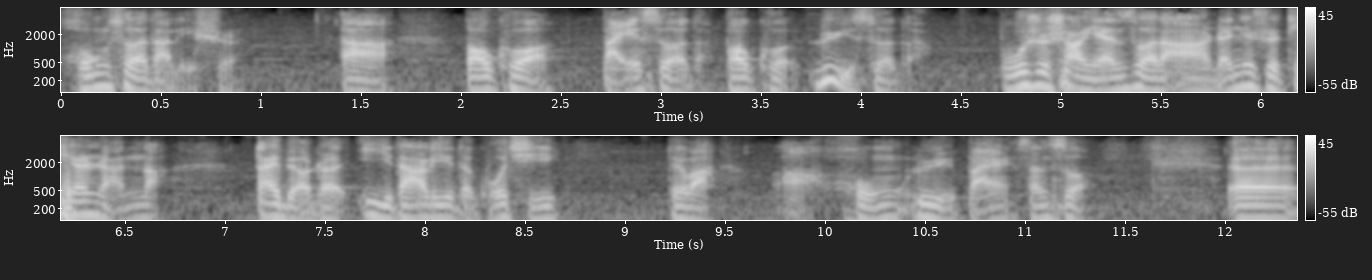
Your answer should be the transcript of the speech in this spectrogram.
红色大理石。啊，包括白色的，包括绿色的，不是上颜色的啊，人家是天然的，代表着意大利的国旗，对吧？啊，红、绿、白三色，呃，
